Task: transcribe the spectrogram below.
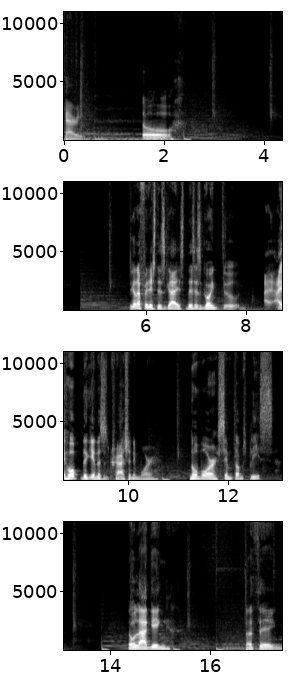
Carrie. So We're gonna finish this, guys. This is going to. I, I hope the game doesn't crash anymore. No more symptoms, please. No lagging. Nothing.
